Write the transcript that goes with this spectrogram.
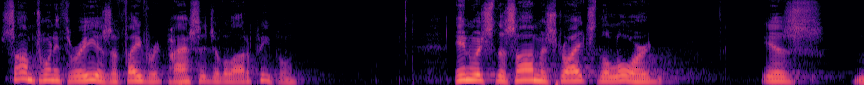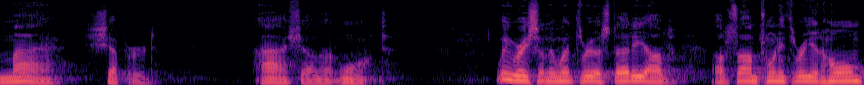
Psalm 23 is a favorite passage of a lot of people, in which the psalmist writes, The Lord is my shepherd, I shall not want. We recently went through a study of of Psalm 23 at home.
